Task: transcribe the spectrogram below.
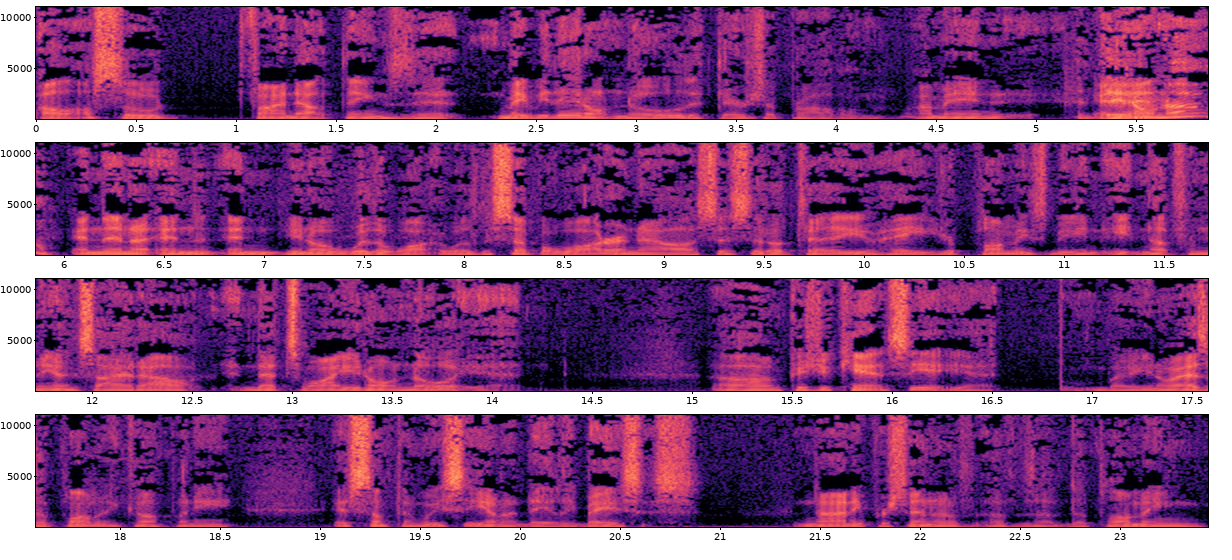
I'll also find out things that maybe they don't know that there's a problem. I mean, they don't know. And then and and you know with a with a simple water analysis, it'll tell you, hey, your plumbing's being eaten up from the inside out, and that's why you don't know it yet because um, you can't see it yet. But you know, as a plumbing company, it's something we see on a daily basis. Ninety percent of, of the, the plumbing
